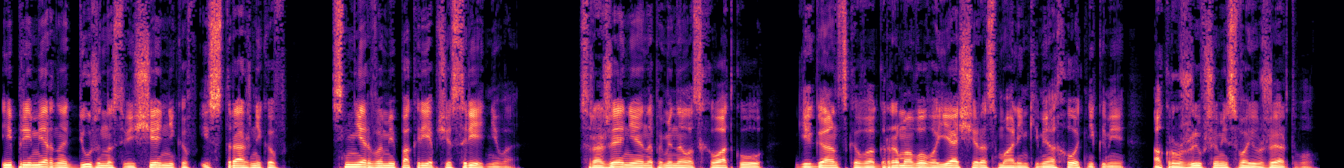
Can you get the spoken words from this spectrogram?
и примерно дюжина священников и стражников с нервами покрепче среднего. Сражение напоминало схватку гигантского громового ящера с маленькими охотниками, окружившими свою жертву.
